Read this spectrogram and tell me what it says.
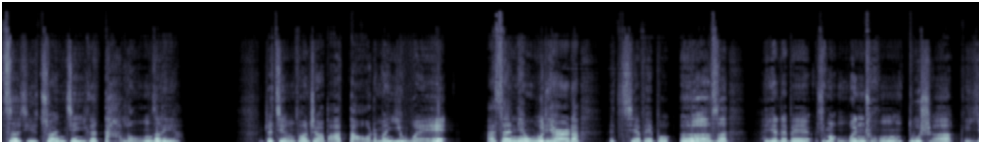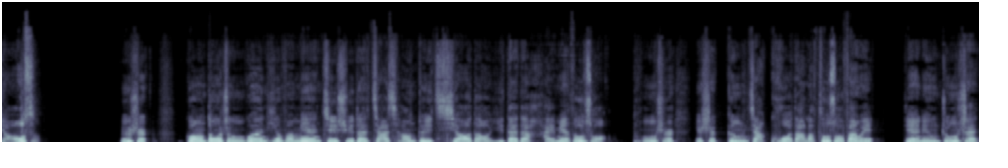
自己钻进一个大笼子里呀。这警方只要把岛这么一围，啊，三天五天的，劫匪不饿死也得被什么蚊虫、毒蛇给咬死。于是，广东省公安厅方面继续的加强对奇奥岛一带的海面搜索，同时也是更加扩大了搜索范围，电令中山、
